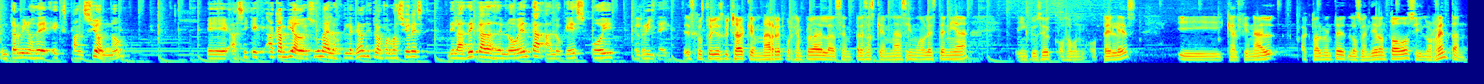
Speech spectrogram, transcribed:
en términos de expansión, ¿no? Eh, así que ha cambiado, es una de las grandes transformaciones de las décadas del 90 a lo que es hoy el retail. Es justo yo escuchaba que Marriott, por ejemplo, era de las empresas que más inmuebles tenía, inclusive hoteles, y que al final actualmente los vendieron todos y los rentan.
